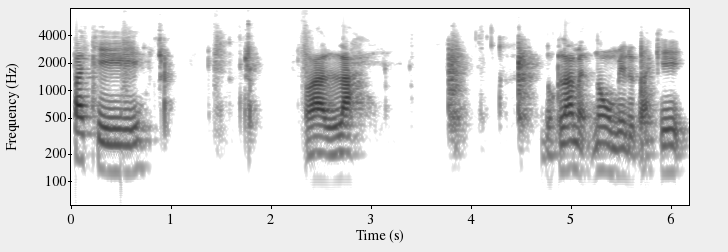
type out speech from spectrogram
paquet. Voilà. Donc là, maintenant, on met le paquet,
